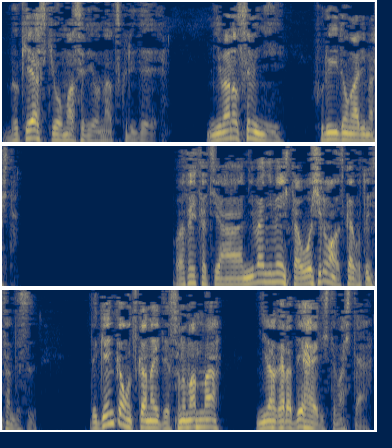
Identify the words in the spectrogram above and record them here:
武家屋敷を思わせるような作りで、庭の隅に古井戸がありました。私たちは庭に面した大広間を使うことにしたんです。で、玄関を使わないでそのまんま庭から出入りしてました。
